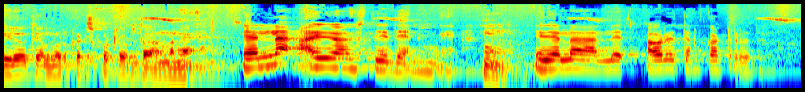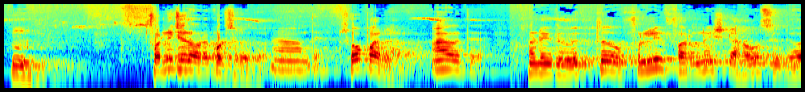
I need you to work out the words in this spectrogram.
ಲೀಲವತಿ ಅಮ್ಮನವ್ರು ಕಟ್ಸ್ಕೊಟ್ರು ಅಂತ ಮನೆ? ಎಲ್ಲ ವ್ಯವಸ್ಥೆ ಇದೆ ನಮಗೆ. ಹ್ಞೂ ಇದೆಲ್ಲ ಅಲ್ಲೇ ಅವರೇ ತಂದು ಕೊಟ್ಟಿರೋದು. ಹ್ಞೂ ಫರ್ನಿಚರ್ ಅವರೇ ಕೊಡಿಸಿರೋದು? ಹೌದು. ಸೋಫಾ ಇಲ್ಲ ಹೌದು. ನೋಡಿ ಇದು ವಿತ್ ಫುಲ್ಲಿ ಫರ್ನಿಶ್ಡ್ ಹೌಸ್ ಇದು.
